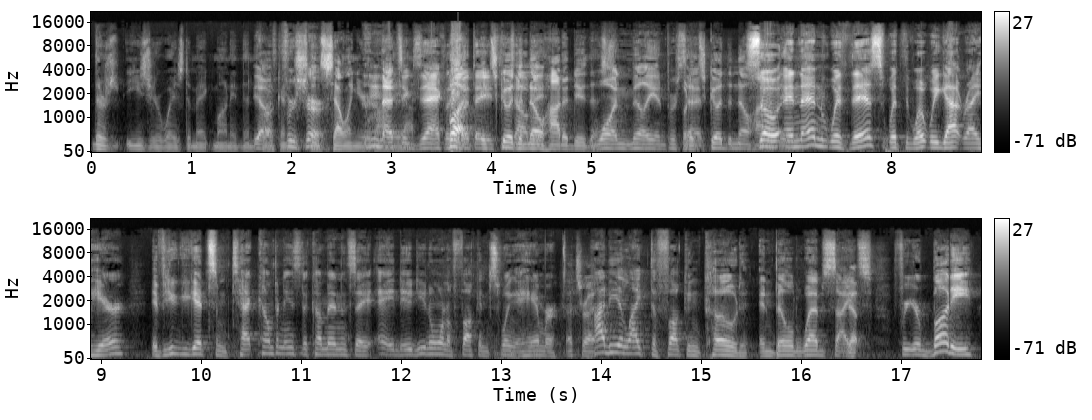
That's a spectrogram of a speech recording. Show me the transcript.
"There's easier ways to make money than Yeah, fucking for sure. selling your." body That's out." exactly But what they it's to good to tell know how to do this. One million percent. But it's good to know how So, to do and this. then with this, with what we got right here, if you could get some tech companies to come in and say, "Hey, dude, you don't want to fucking swing a hammer. That's right. How do you like to fucking code and build websites Yep. for your buddy?"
